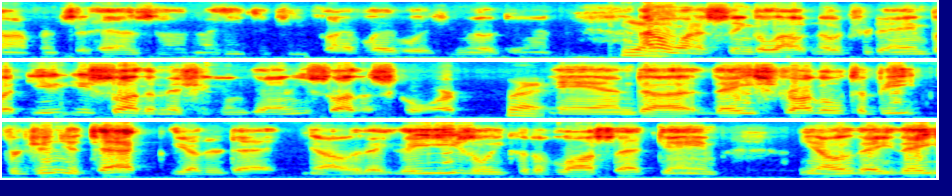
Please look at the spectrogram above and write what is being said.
conference that has, uh, I think the G5 label, as you know, Dan. Yeah. I don't want to single out Notre Dame, but you, you saw the Michigan game, you saw the score. Right. And uh, they struggled to beat Virginia Tech the other day. You know, they, they easily could have lost that game. You know, they, they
